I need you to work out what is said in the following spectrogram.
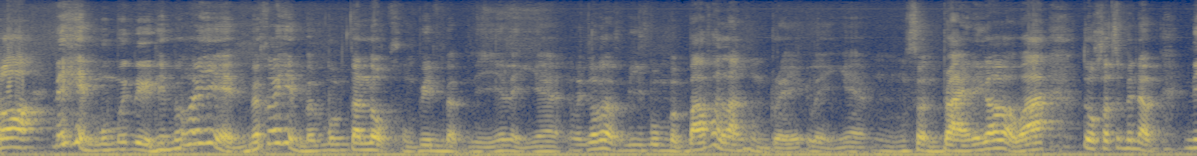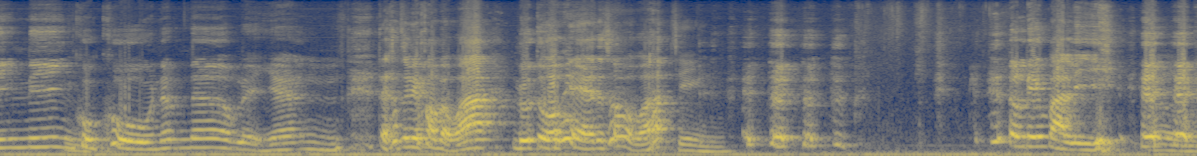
ก็ได้เห็นมุมอื่นๆที่ไม่ค่อยเห็น ไม่ค่อยเห็นแบบมุมตลกของบินแบบนี้อะไรเงี้ยแล้วก็แบบมีมุมแบบบ้าพลังของเดรกอะไรเงี้ยอืมส่วนไบรท์นี่ก็แบบว่าตัวเขาจะเป็นแบบนิ่งๆคูลๆเนิบๆอะไรเงี้ยอืมแต่เขาจะมีความแบบว่ารู้ตัวว่าแพ้จะชอบแบบว่า จริง ต้องเรียกบาลีเออ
